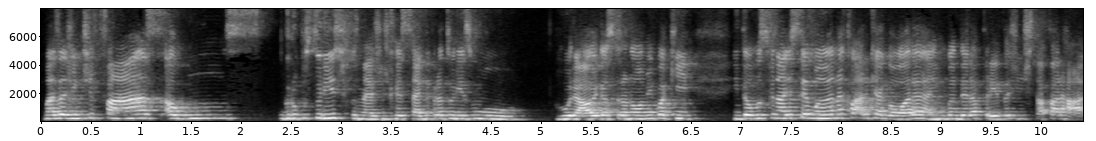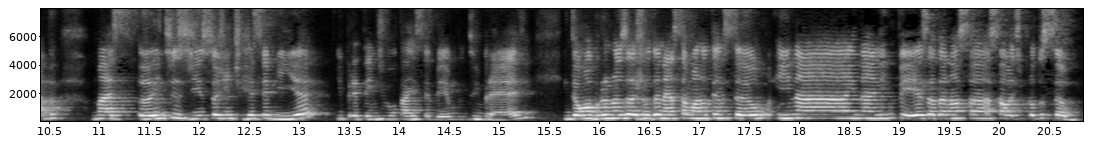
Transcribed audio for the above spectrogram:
mas a gente faz alguns grupos turísticos, né? A gente recebe para turismo rural e gastronômico aqui. Então, nos finais de semana, claro que agora em Bandeira Preta a gente está parado, mas antes disso a gente recebia e pretende voltar a receber muito em breve. Então, a Bruna nos ajuda nessa manutenção e na, e na limpeza da nossa sala de produção.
